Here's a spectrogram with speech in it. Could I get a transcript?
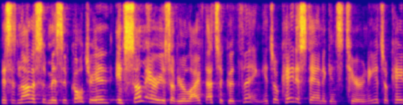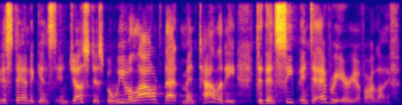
This is not a submissive culture. And in some areas of your life, that's a good thing. It's okay to stand against tyranny, it's okay to stand against injustice, but we've allowed that mentality to then seep into every area of our life.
